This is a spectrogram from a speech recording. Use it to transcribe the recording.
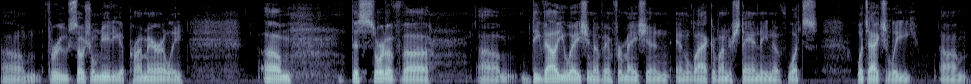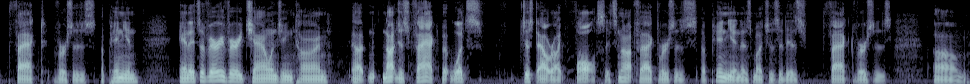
um, through social media primarily, um, this sort of uh, um, devaluation of information and a lack of understanding of what's what's actually um, fact versus opinion, and it's a very very challenging time. Uh, not just fact, but what's just outright false. It's not fact versus opinion as much as it is fact versus, um,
